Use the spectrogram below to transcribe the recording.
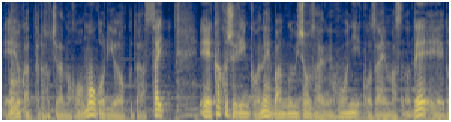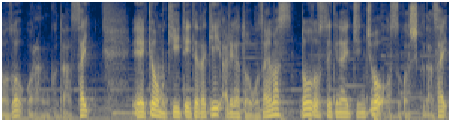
えー、よかったらそちらの方もご利用ください。えー、各種リンクはね、番組詳細の方にございますので、えー、どうぞご覧ください。えー、今日も聞いていただきありがとうございます。どうぞ素敵な一日をお過ごしください。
